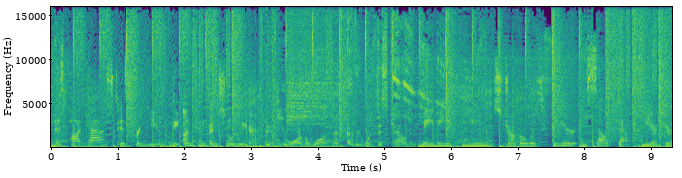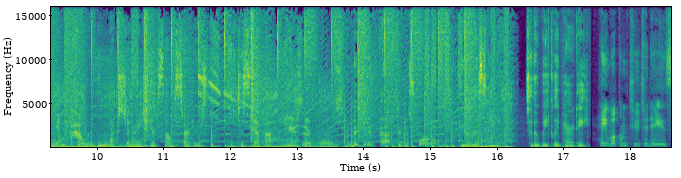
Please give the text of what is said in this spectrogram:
This podcast is for you, the unconventional leader. Maybe you are the one that everyone discounted. Maybe you struggle with fear and self doubt. We are here to empower the next generation of self starters to step up. Use their voice. And make an impact in this world. You're listening to the weekly parody. Hey, welcome to today's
